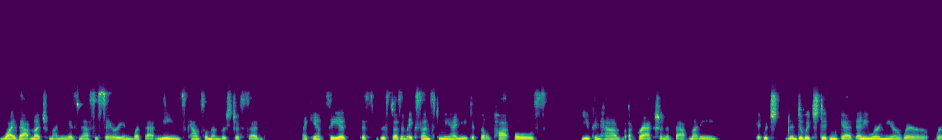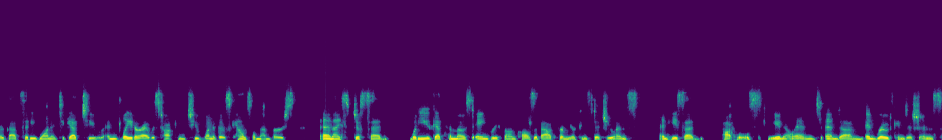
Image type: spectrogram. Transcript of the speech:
why that much money is necessary and what that means. Council members just said, I can't see it. This this doesn't make sense to me. I need to fill potholes. You can have a fraction of that money, which which didn't get anywhere near where where that city wanted to get to. And later, I was talking to one of those council members, and I just said, what do you get the most angry phone calls about from your constituents? And he said potholes you know and and um, and road conditions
